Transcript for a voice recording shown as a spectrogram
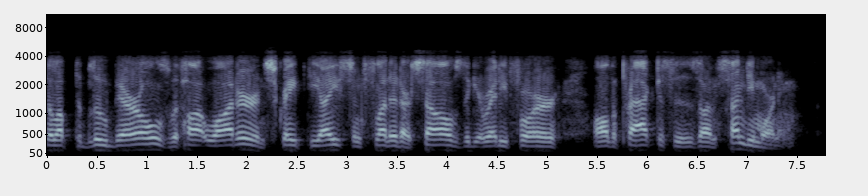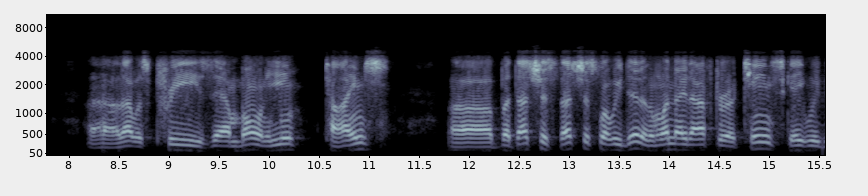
fill up the blue barrels with hot water, and scrape the ice and flood it ourselves to get ready for all the practices on Sunday morning. Uh, that was pre Zamboni times. Uh, but that's just that's just what we did. And one night after a teen skate, we'd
